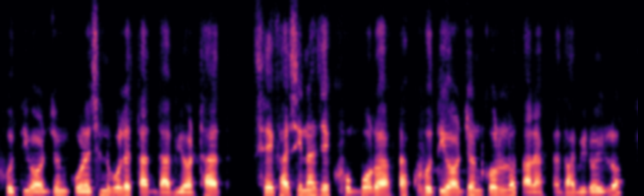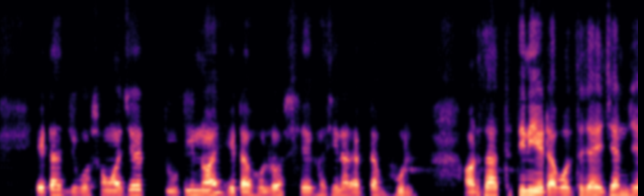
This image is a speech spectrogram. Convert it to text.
ক্ষতি অর্জন করেছেন বলে তার দাবি। অর্থাৎ শেখ হাসিনা যে খুব বড় একটা ক্ষতি অর্জন করল, তার একটা দাবি রইল, এটা যুব সমাজের ত্রুটি নয়, এটা হলো শেখ হাসিনার একটা ভুল। অর্থাৎ তিনি এটা বলতে চাইছেন যে,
